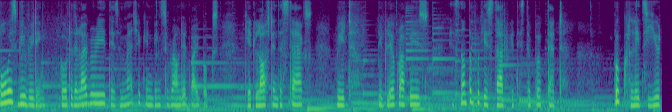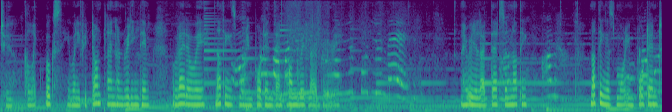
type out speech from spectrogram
Always be reading. Go to the library. There's a magic in being surrounded by books. get lost in the stacks, read bibliographies. It's not the book you start with, it's the book that book leads you to collect books even if you don't plan on reading them right away. Nothing is more important than unread library. I really like that so nothing nothing is more important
